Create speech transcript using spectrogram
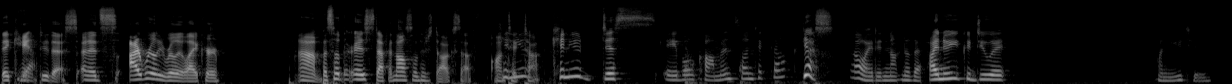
they can't Yeah. do this, and it's I really really like her. Um, but so there is stuff, and also there's dog stuff on Can TikTok. You, can you disable comments on TikTok? Yes, Oh, I did not know that. I know you could do it on YouTube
